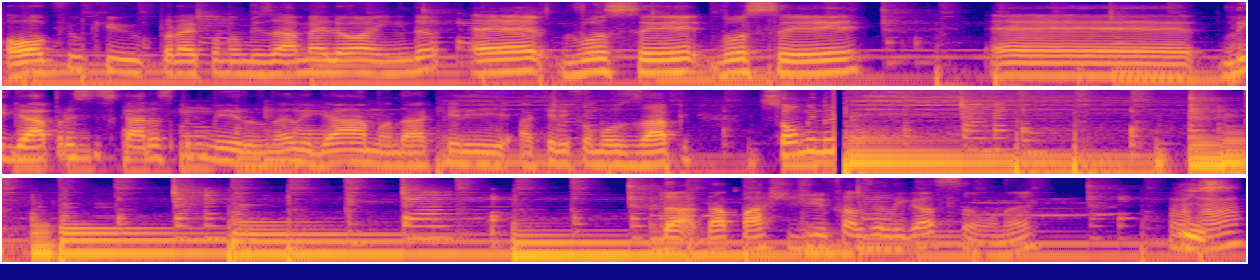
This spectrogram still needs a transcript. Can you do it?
Óbvio que para economizar melhor ainda é você você é, ligar para esses caras primeiro, né? Ligar, mandar aquele, aquele famoso zap. Só um minuto. Da, da parte de fazer ligação, né? Isso. Uhum.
